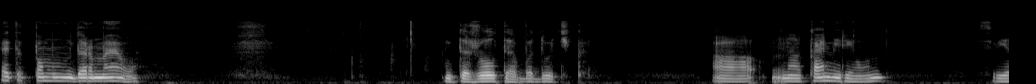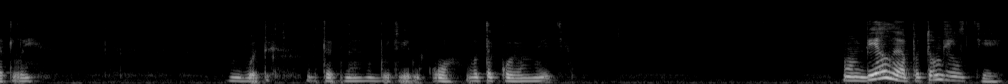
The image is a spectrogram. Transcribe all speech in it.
Этот, по-моему, Дармео. Это желтый ободочек. А на камере он светлый. Вот, вот это, наверное, будет видно. О, вот такой он, видите? Он белый, а потом желтеет.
